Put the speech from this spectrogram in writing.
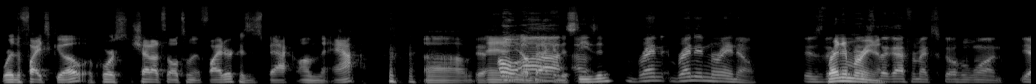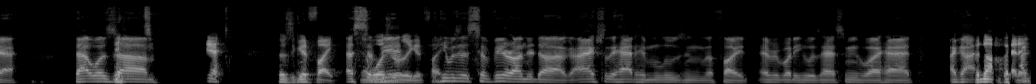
where the fights go. Of course, shout out to Ultimate Fighter because it's back on the app. Um, Yeah. and Oh, you know, back uh, in the uh, season. Brandon Brandon Moreno is the, Brandon is Moreno. the guy from Mexico who won. Yeah, that was Yeah. um it was a good fight. a It was a really good fight. He was a severe underdog. I actually had him losing the fight. Everybody who was asking me who I had, I got. but not betting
